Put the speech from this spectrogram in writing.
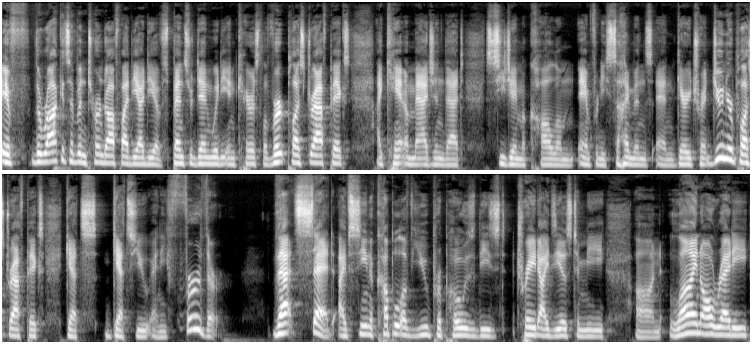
if the Rockets have been turned off by the idea of Spencer Dinwiddie and Caris LeVert plus draft picks. I can't imagine that CJ McCollum, Anthony Simons, and Gary Trent Jr. plus draft picks gets gets you any further. That said, I've seen a couple of you propose these trade ideas to me online already.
